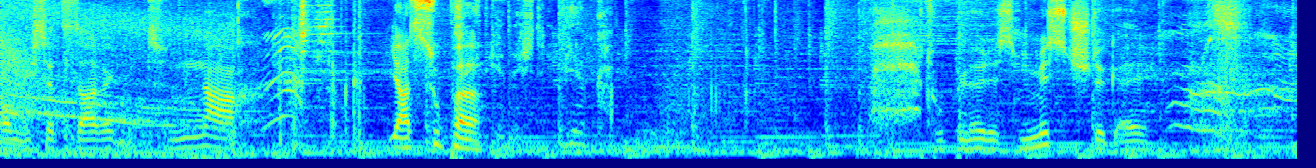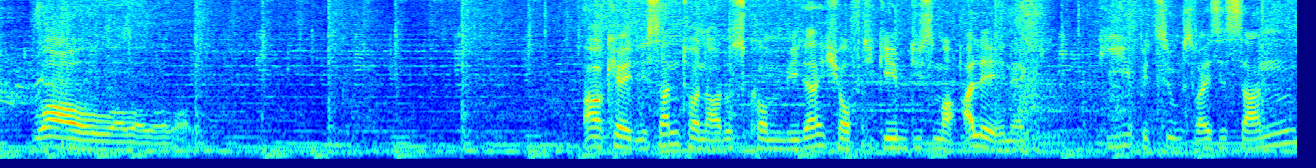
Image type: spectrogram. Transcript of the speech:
Komm, ich setz direkt nach. Ja, super. Können. Du blödes Miststück, ey. Wow, wow, wow, wow, wow. Okay, die Sandtornados kommen wieder. Ich hoffe, die geben diesmal alle Energie, beziehungsweise Sand.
